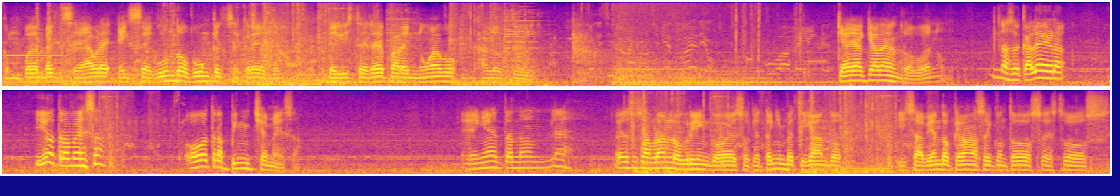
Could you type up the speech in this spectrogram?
como pueden ver se abre el segundo búnker secreto del easter para el nuevo Call of Duty. ¿qué hay aquí adentro? bueno una escalera y otra mesa otra pinche mesa. En esta no eh, eso sabrán los gringos eso que están investigando y sabiendo qué van a hacer con todos estos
